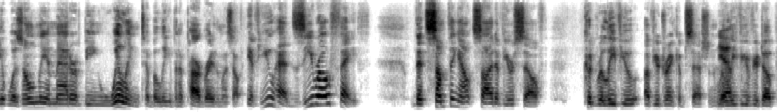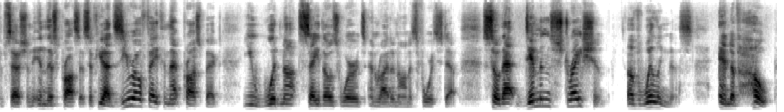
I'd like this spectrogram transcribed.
It was only a matter of being willing to believe in a power greater than myself. If you had zero faith that something outside of yourself could relieve you of your drink obsession, Yeah. relieve you of your dope obsession in this process. If you had zero faith in that prospect, you would not say those words and write an honest fourth step. So that demonstration of willingness and of hope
